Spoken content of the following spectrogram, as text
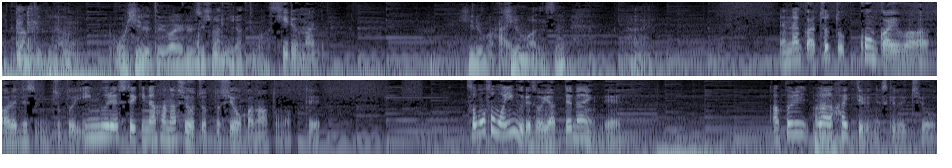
え一般的なうん。お昼と言われる時間にやってます。昼間に。昼間、はい。昼間ですね。はい。なんかちょっと今回はあれですね。ちょっとイングレス的な話をちょっとしようかなと思って。そもそもイングレスをやってないんでアプリは入ってるんですけど一応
